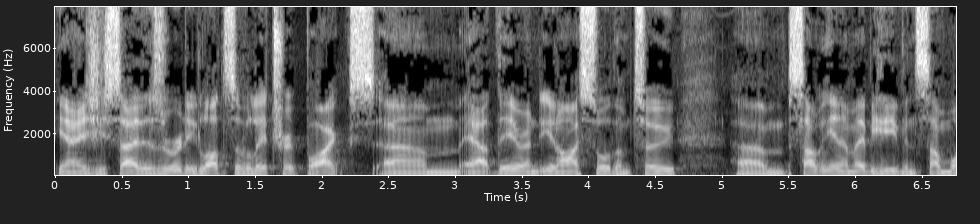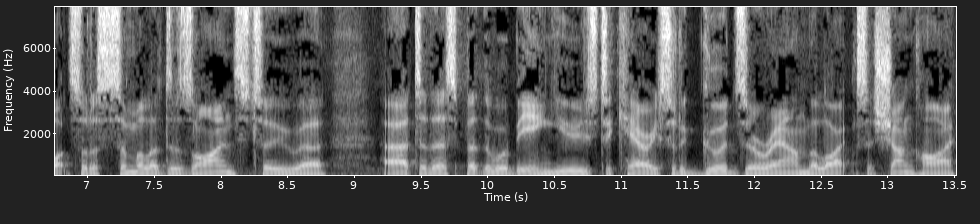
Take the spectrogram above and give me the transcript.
you know, as you say, there's already lots of electric bikes um, out there, and you know, I saw them too um, some you know maybe even somewhat sort of similar designs to uh, uh, to this, but that were being used to carry sort of goods around the likes of Shanghai,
